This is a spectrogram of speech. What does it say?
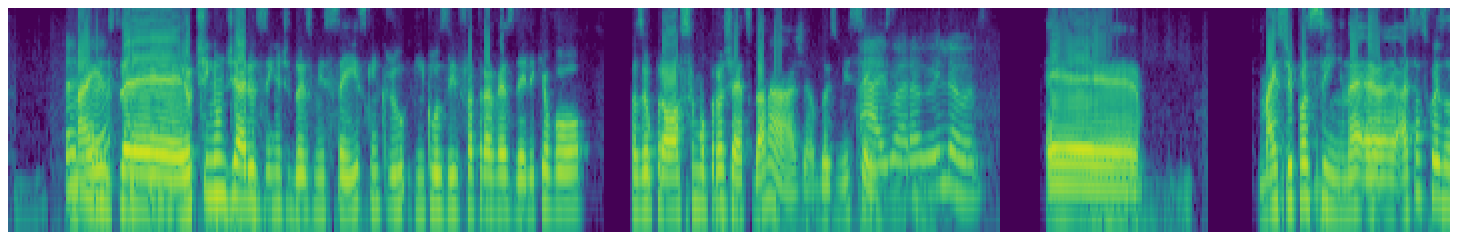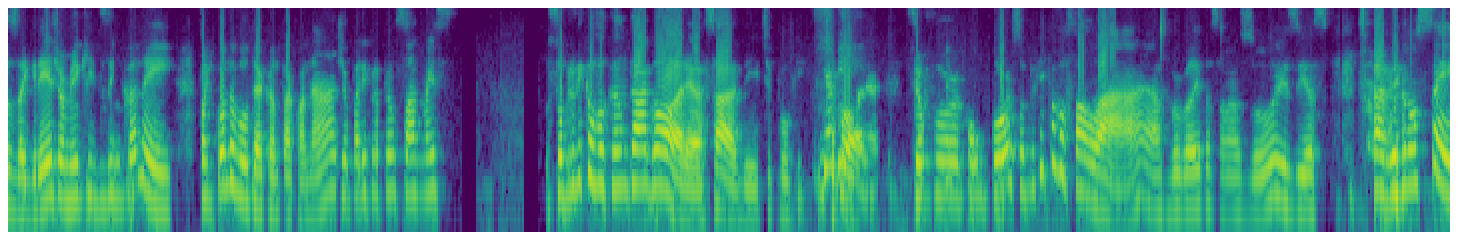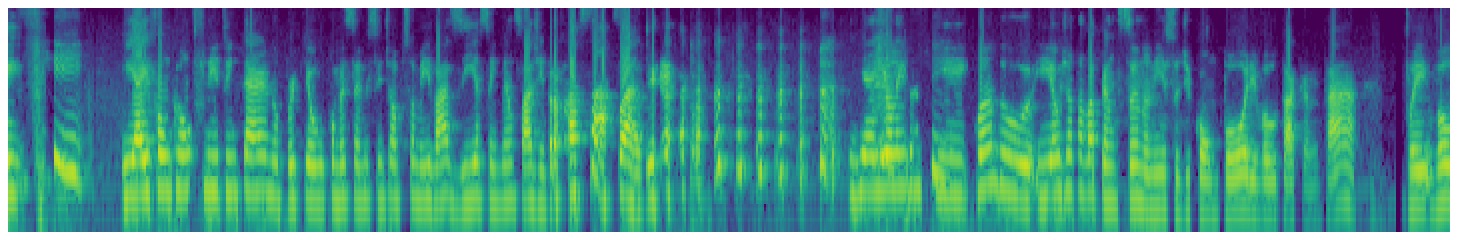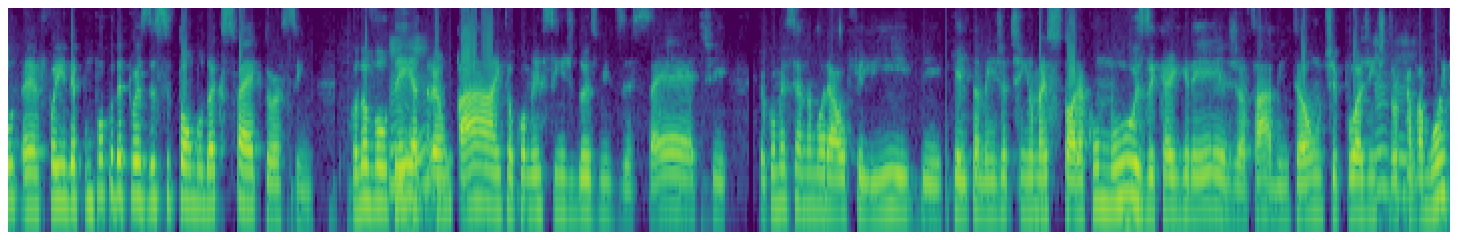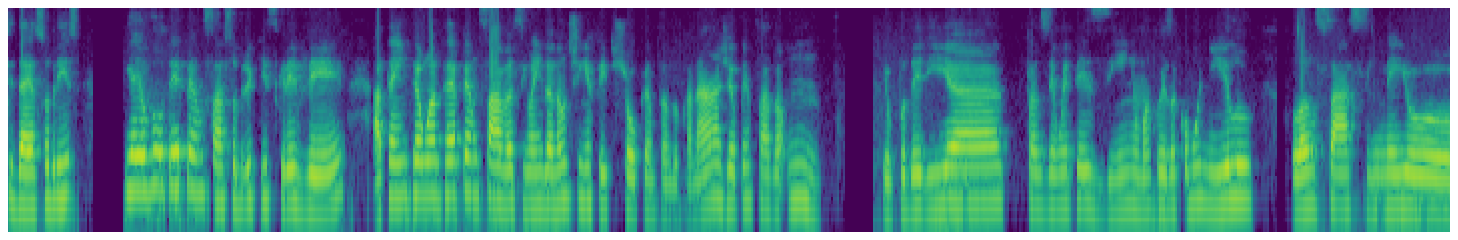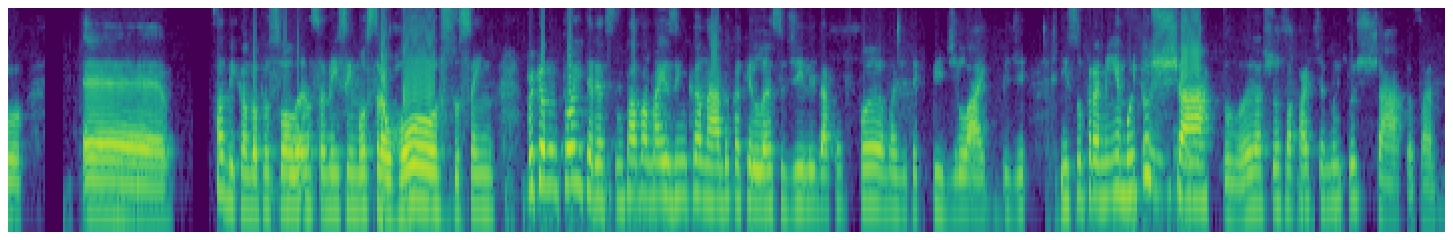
Uhum. Mas é, eu tinha um diáriozinho de 2006, que, inclu inclusive foi através dele que eu vou fazer o próximo projeto da Naja, o 2006. Ai, maravilhoso. É... Mas, tipo assim, né? É, essas coisas da igreja eu meio que desencanei. Só que quando eu voltei a cantar com a Naja, eu parei para pensar, mas sobre o que, que eu vou cantar agora, sabe? Tipo, o que, e agora? Se eu for compor, sobre o que, que eu vou falar? Ah, as borboletas são azuis e as. Sabe? Eu não sei. Sim. E aí foi um conflito interno, porque eu comecei a me sentir uma pessoa meio vazia, sem mensagem para passar, sabe? e aí eu lembro que quando. E eu já tava pensando nisso de compor e voltar a cantar. Foi, é, foi um pouco depois desse tombo do X Factor, assim. Quando eu voltei uhum. a trampar, então comecinho de 2017, eu comecei a namorar o Felipe, que ele também já tinha uma história com música, igreja, sabe? Então, tipo, a gente uhum. trocava muita ideia sobre isso. E aí eu voltei a pensar sobre o que escrever. Até então, até pensava assim, eu ainda não tinha feito show cantando com a Naja, eu pensava, hum, eu poderia fazer um EPzinho, uma coisa como o Nilo, lançar assim, meio. É, sabe, quando a pessoa lança meio sem mostrar o rosto, sem. Porque eu não tô interessado, não tava mais encanado com aquele lance de lidar com fama, de ter que pedir like, pedir. Isso para mim é muito chato. Eu acho essa parte é muito chata, sabe?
